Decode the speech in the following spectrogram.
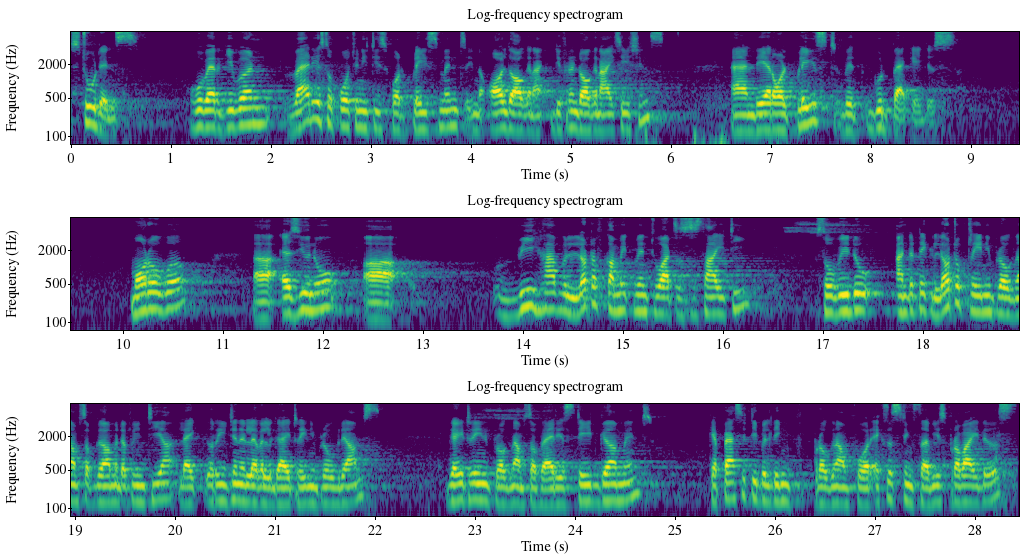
students who were given various opportunities for placement in all the organi- different organizations, and they are all placed with good packages. Moreover, uh, as you know, uh, we have a lot of commitment towards the society. So we do undertake a lot of training programs of Government of India, like regional level guide training programs, guide training programs of various state government, capacity building program for existing service providers,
